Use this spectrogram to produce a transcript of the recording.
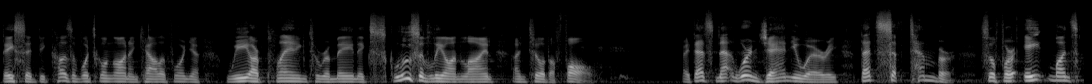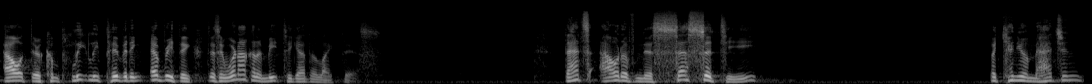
They said because of what's going on in California, we are planning to remain exclusively online until the fall. Right? That's not, we're in January, that's September. So for eight months out, they're completely pivoting everything. They say, we're not going to meet together like this. That's out of necessity. But can you imagine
